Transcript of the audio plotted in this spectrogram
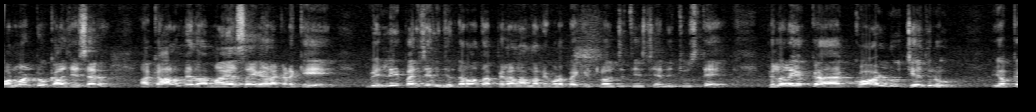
one one two call చేశారు. ఆ కాలం మీద మా ఎస్ఐ గారు అక్కడికి వెళ్ళి పరిశీలించిన తర్వాత పిల్లలందరినీ కూడా బకెట్లోంచి తీసి అన్ని చూస్తే పిల్లల యొక్క కాళ్ళు చేతులు యొక్క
